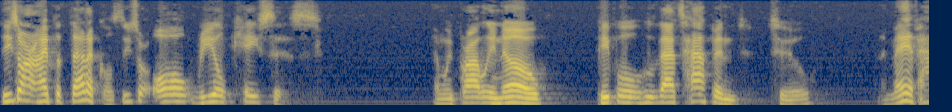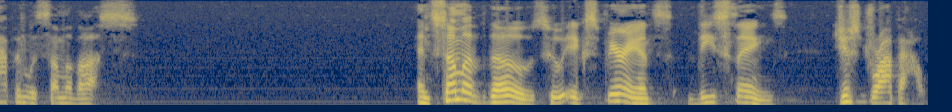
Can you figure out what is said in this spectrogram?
These aren't hypotheticals. These are all real cases. And we probably know people who that's happened to. It may have happened with some of us. And some of those who experience these things just drop out.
